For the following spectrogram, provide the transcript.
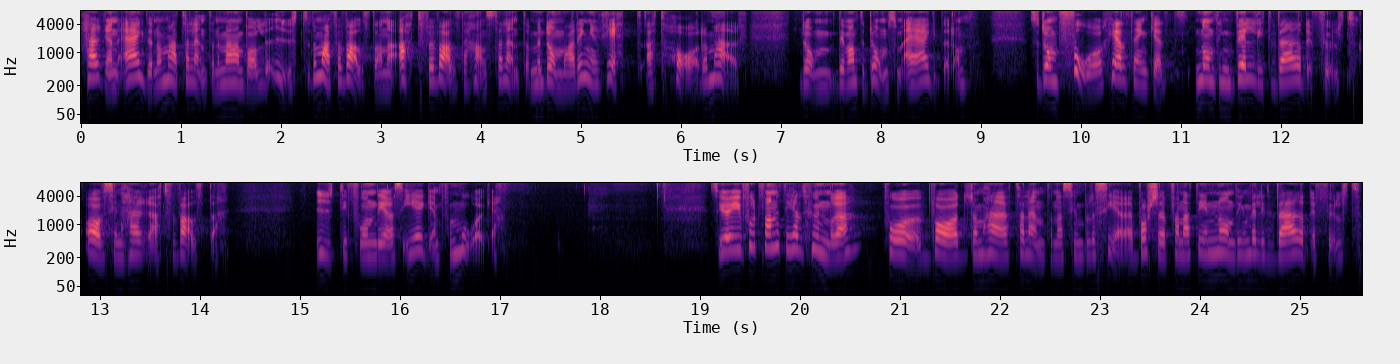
Herren ägde de här talenterna, men han valde ut de här förvaltarna att förvalta hans talenter. Men de hade ingen rätt att ha de här. De, det var inte de som ägde dem. Så de får helt enkelt någonting väldigt värdefullt av sin Herre att förvalta utifrån deras egen förmåga. Så jag är fortfarande inte helt hundra på vad de här talenterna symboliserar, bortsett från att det är någonting väldigt värdefullt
